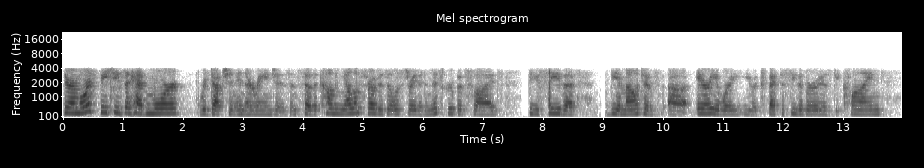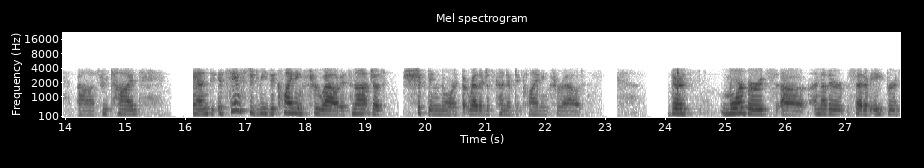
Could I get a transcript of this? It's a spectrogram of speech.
There are more species that had more reduction in their ranges, and so the common yellow throat is illustrated in this group of slides. So you see the the amount of uh, area where you expect to see the bird is declined uh, through time, and it seems to be declining throughout. It's not just shifting north, but rather just kind of declining throughout. There's more birds, uh, another set of eight birds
